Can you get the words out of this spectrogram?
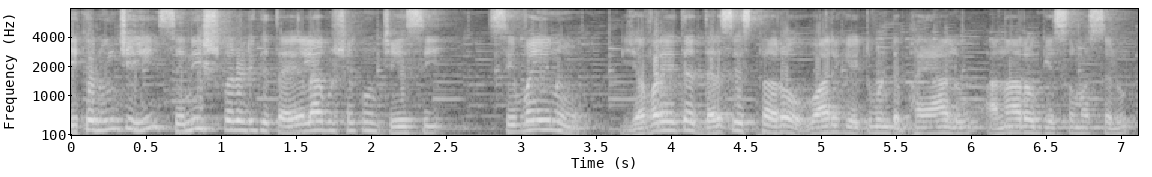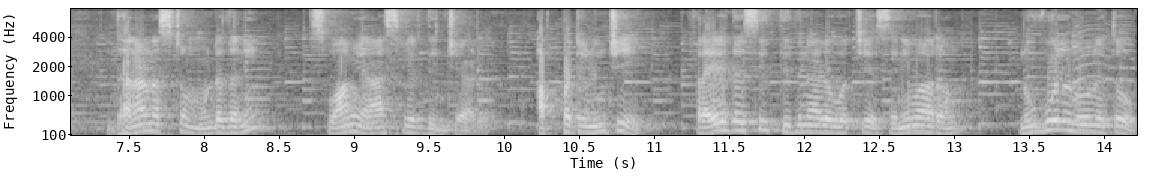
ఇక నుంచి శనీశ్వరుడికి తైలాభిషేకం చేసి శివయ్యను ఎవరైతే దర్శిస్తారో వారికి ఎటువంటి భయాలు అనారోగ్య సమస్యలు ధన నష్టం ఉండదని స్వామి ఆశీర్వదించాడు. అప్పటి నుంచి త్రయోదశి తిథి నాడు వచ్చే శనివారం నువ్వుల నూనెతో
